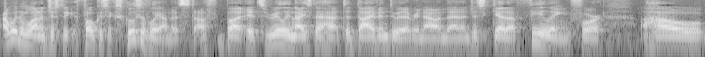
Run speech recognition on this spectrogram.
I wouldn't want to just focus exclusively on this stuff, but it's really nice to ha- to dive into it every now and then and just get a feeling for how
